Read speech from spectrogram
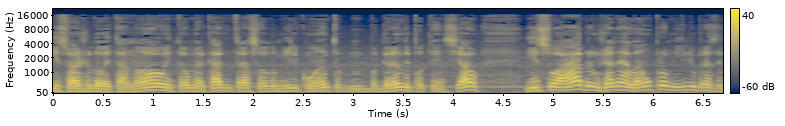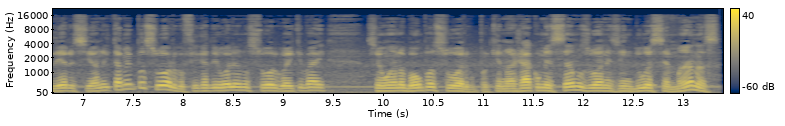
Isso ajuda o etanol, então o mercado internacional do milho com anto, grande potencial. Isso abre um janelão para o milho brasileiro esse ano e também para o sorgo. Fica de olho no sorgo aí que vai ser um ano bom para o sorgo, porque nós já começamos o ano em duas semanas,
